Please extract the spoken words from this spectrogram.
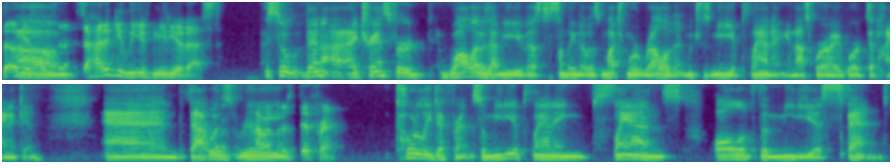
so, okay, so- Um, so, how did you leave mediavest so then I, I transferred while I was at MediaVest to something that was much more relevant, which was media planning, and that's where I worked at Heineken. And that was really how those different totally different. So media planning plans all of the media spend.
